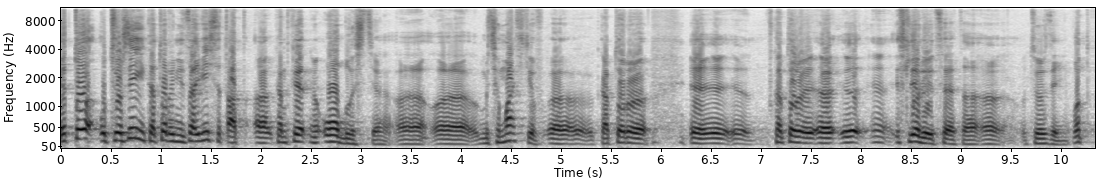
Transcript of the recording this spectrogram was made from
Это утверждение, которое не зависит от э, конкретной области э, э, математики, э, которую, э, э в которой э, исследуется это утверждение. Вот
